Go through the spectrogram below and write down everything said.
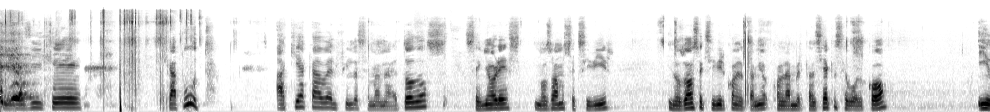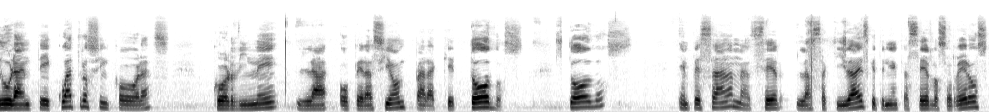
y les dije, caput, aquí acaba el fin de semana de todos. Señores, nos vamos a exhibir y nos vamos a exhibir con el camión, con la mercancía que se volcó. Y durante cuatro o cinco horas coordiné la operación para que todos, todos empezaran a hacer las actividades que tenían que hacer los herreros,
